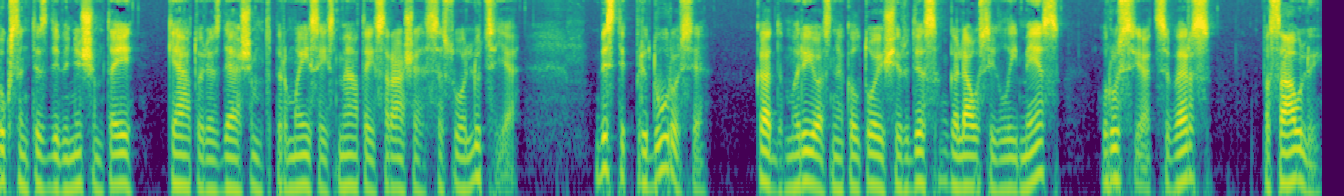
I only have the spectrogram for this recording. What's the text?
1900 41 metais rašė sesuo Liucija, vis tik pridūrusi, kad Marijos nekaltoji širdis galiausiai laimės, Rusija atsivers, pasauliui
